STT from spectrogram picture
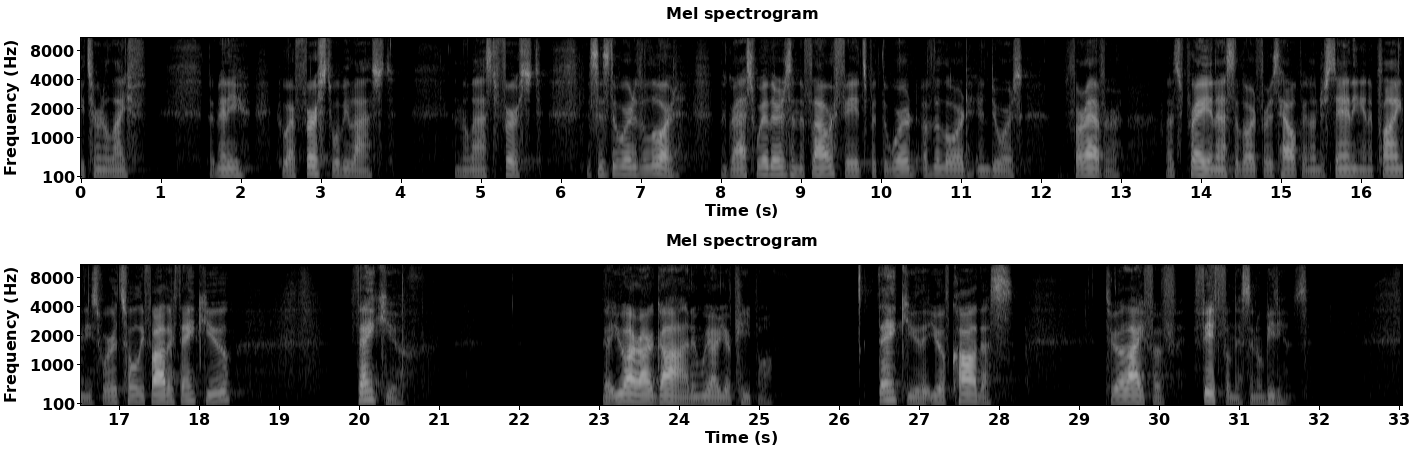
eternal life. But many who are first will be last, and the last first. This is the word of the Lord. The grass withers and the flower fades, but the word of the Lord endures forever. Let's pray and ask the Lord for his help in understanding and applying these words. Holy Father, thank you. Thank you that you are our God and we are your people. Thank you that you have called us to a life of faithfulness and obedience.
